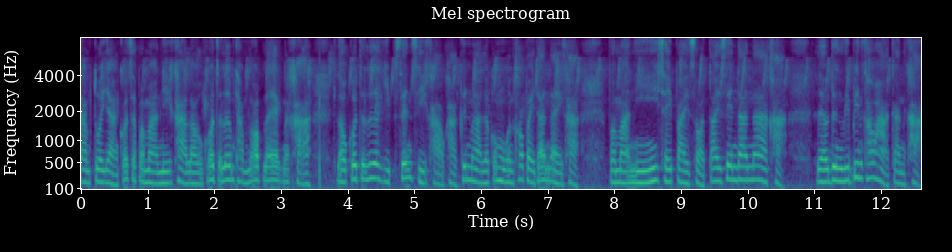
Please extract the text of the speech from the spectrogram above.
ตามตัวอย่างก็จะประมาณนี้ค่ะ เราก็จะเริ่มทำรอบแรกนะคะ เราก็จะเลือกหยิบเส้นสีขาวค่ะขึ้นมา แล้วก็ม้วนเข้าไปด้านในค่ะ ประมาณนี้ใช้ปลายสอดใต้เส้นด้านหน้าค่ะ แล้วดึงริบบิ้นเข้าหากันค่ะ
